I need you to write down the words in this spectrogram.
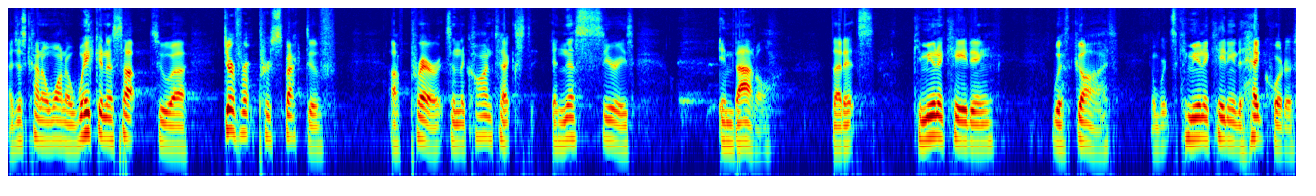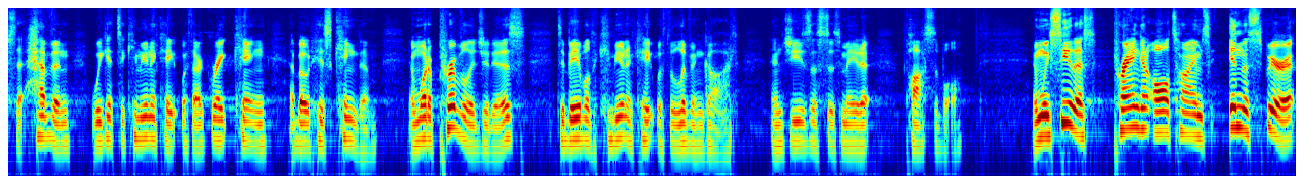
I just kind of want to waken us up to a different perspective of prayer. It's in the context in this series in battle that it's communicating with God and it's communicating to headquarters that heaven, we get to communicate with our great King about his kingdom. And what a privilege it is to be able to communicate with the living God. And Jesus has made it possible. And we see this praying at all times in the Spirit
